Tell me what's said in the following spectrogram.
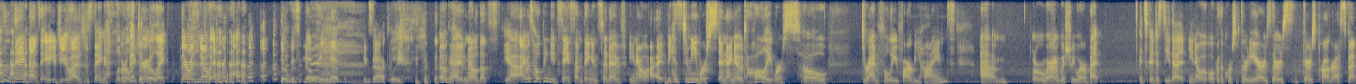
wasn't saying that to age you. I was just saying it's literally true. Like there was no internet. There was no internet. Exactly. okay, no, that's yeah. I was hoping you'd say something instead of you know I, because to me we're and I know to Holly we're so dreadfully far behind, um, or where I wish we were, but. It's good to see that you know over the course of thirty years, there's there's progress. But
